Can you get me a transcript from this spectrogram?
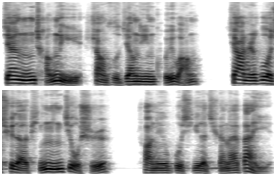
江宁城里上自将军魁王，下至过去的平民旧时，川流不息的全来拜谒。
